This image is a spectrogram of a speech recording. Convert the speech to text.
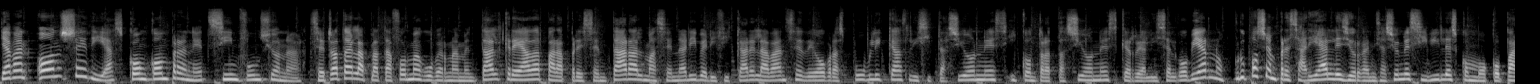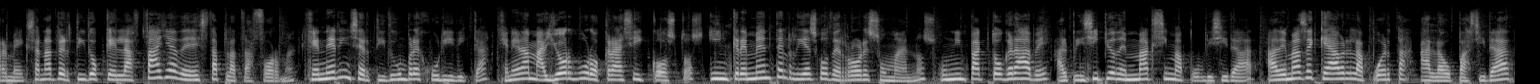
Ya van 11 días con Compranet sin funcionar. Se trata de la plataforma gubernamental creada para presentar, almacenar y verificar el avance de obras públicas, licitaciones y contrataciones que realiza el gobierno. Grupos empresariales y organizaciones civiles como Coparmex han advertido que la falla de esta plataforma genera incertidumbre jurídica, genera mayor burocracia y costos, incrementa el riesgo de errores humanos, un impacto grave al principio de máxima publicidad, además de que abre la puerta a la opacidad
